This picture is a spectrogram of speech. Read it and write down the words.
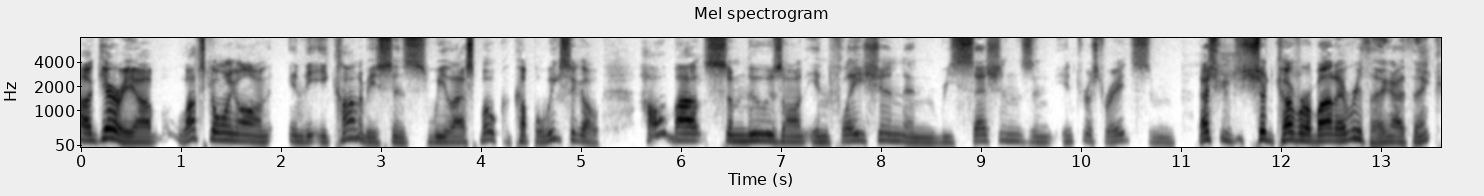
Uh, Gary, uh, lots going on in the economy since we last spoke a couple weeks ago. How about some news on inflation and recessions and interest rates? And that should cover about everything, I think.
